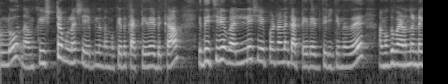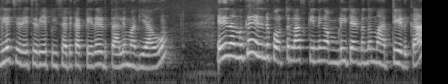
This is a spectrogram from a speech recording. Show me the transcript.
ഉള്ളൂ. നമുക്ക് ഇഷ്ടമുള്ള ഷേപ്പിൽ നമുക്കിത് കട്ട് ചെയ്തെടുക്കാം ഇത് ഇച്ചിരി വലിയ ഷേപ്പായിട്ടാണ് കട്ട് ചെയ്തെടുത്തിരിക്കുന്നത് നമുക്ക് വേണമെന്നുണ്ടെങ്കിൽ ചെറിയ ചെറിയ പീസായിട്ട് കട്ട് ചെയ്ത് എടുത്താലും മതിയാവും. ഇനി നമുക്ക് ഇതിന്റെ പുറത്തുള്ള സ്കിന്ന് കംപ്ലീറ്റ് ആയിട്ടൊന്ന് മാറ്റിയെടുക്കാം.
